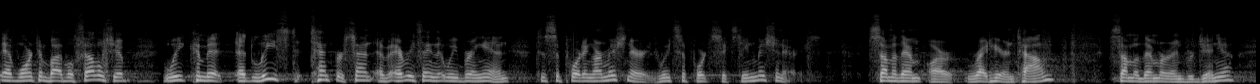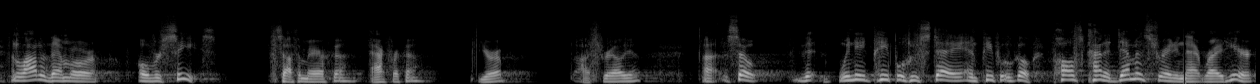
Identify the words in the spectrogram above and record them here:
at Warrenton Bible Fellowship, we commit at least 10% of everything that we bring in to supporting our missionaries. We support 16 missionaries. Some of them are right here in town, some of them are in Virginia, and a lot of them are overseas South America, Africa, Europe, Australia. Uh, so we need people who stay and people who go. Paul's kind of demonstrating that right here.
